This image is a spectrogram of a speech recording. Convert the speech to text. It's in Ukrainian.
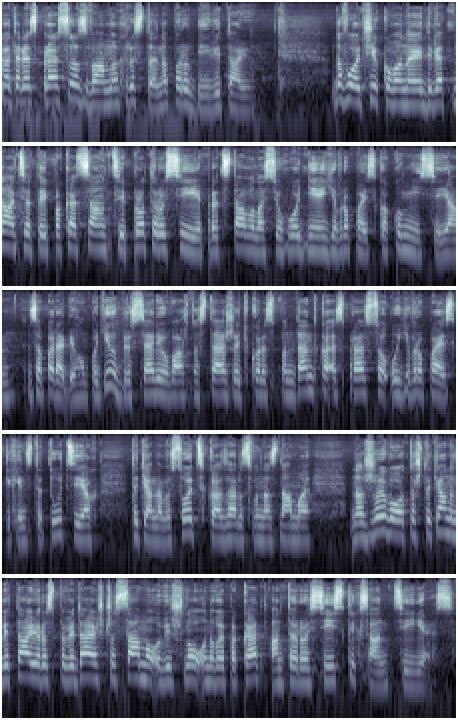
новини Еспресо. З вами Христина Парубій. Вітаю. Довгоочікуваний 19-й пакет санкцій проти Росії представила сьогодні Європейська комісія. За перебігом подій у Брюсселі уважно стежить кореспондентка Еспресо у європейських інституціях Тетяна Висоцька. Зараз вона з нами наживо. Тож Тетяно, вітаю. Розповідає, що саме увійшло у новий пакет антиросійських санкцій ЄС.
